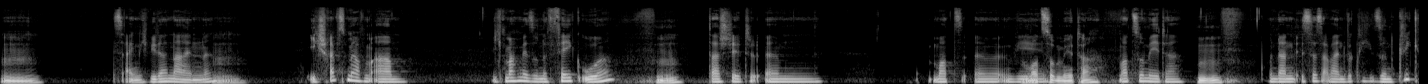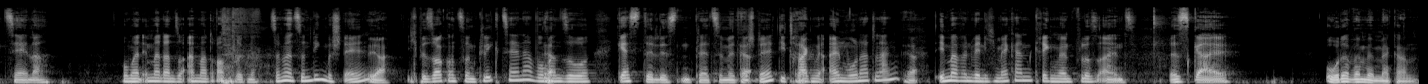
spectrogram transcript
Mhm. Ist eigentlich wieder Nein, ne? Ich schreib's mir auf dem Arm. Ich mache mir so eine Fake-Uhr. Mhm. Da steht ähm, Moz, äh, irgendwie Mozzometer. Mozometer. Mhm. Und dann ist das aber wirklich so ein Klickzähler, wo man immer dann so einmal draufdrückt. Ne? Sollen wir uns so ein Ding bestellen? Ja. Ich besorge uns so einen Klickzähler, wo Ja. man so Gästelistenplätze mit Ja. Die tragen wir einen Monat lang. Ja. Immer wenn wir nicht meckern, kriegen wir ein Plus eins. Das ist geil. Oder wenn wir meckern.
